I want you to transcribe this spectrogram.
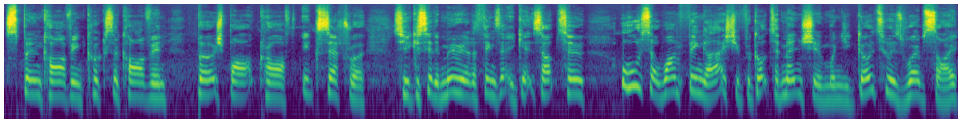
spoon carving, kuksa carving, birch bark craft, etc. So you can see the myriad of things that he gets up to. Also, one thing I actually forgot to mention when you go to his website,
